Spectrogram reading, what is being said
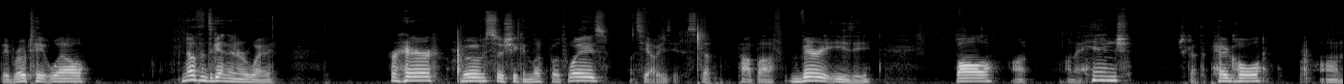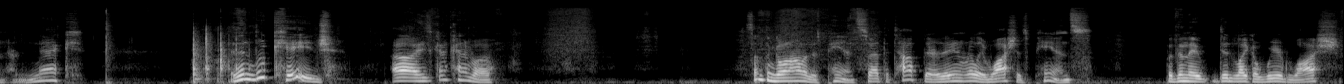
They rotate well. Nothing's getting in her way. Her hair moves so she can look both ways. Let's see how easy to pop off. Very easy. Ball on, on a hinge. She's got the peg hole on her neck. And then Luke Cage. Uh, he's got kind of a something going on with his pants. So at the top there, they didn't really wash his pants, but then they did like a weird wash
